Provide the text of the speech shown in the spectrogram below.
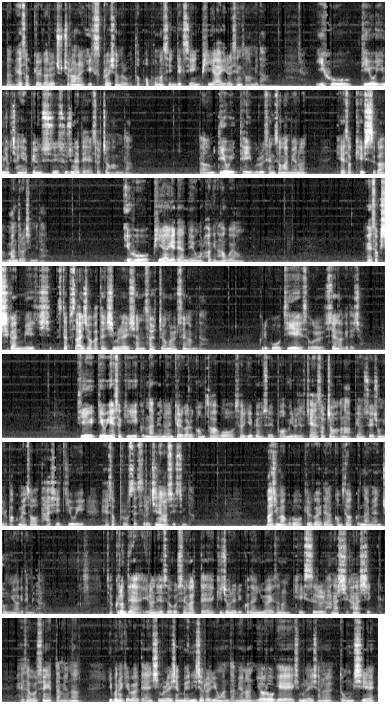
그다음 해석 결과를 추출하는 익스프레션으로부터 퍼포먼스 인덱스인 PI를 생성합니다. 이후 DOE 입력창에 변수의 수준에 대해 설정합니다. 다음 DOE 테이블을 생성하면은 해석 케이스가 만들어집니다. 이후 PI에 대한 내용을 확인하고요. 해석 시간 및 스텝 사이즈와 같은 시뮬레이션 설정을 수행합니다. 그리고 DA 해석을 수행하게 되죠. DOE 해석이 끝나면은 결과를 검토하고 설계 변수의 범위를 재설정하거나 변수의 종류를 바꾸면서 다시 DOE 해석 프로세스를 진행할 수 있습니다. 마지막으로 결과에 대한 검토가 끝나면 종료하게 됩니다. 자, 그런데 이런 해석을 수행할 때 기존의 리커다인 UI에서는 케이스를 하나씩 하나씩 해석을 수행했다면은 이번에 개발된 시뮬레이션 매니저를 이용한다면은 여러 개의 시뮬레이션을 동시에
